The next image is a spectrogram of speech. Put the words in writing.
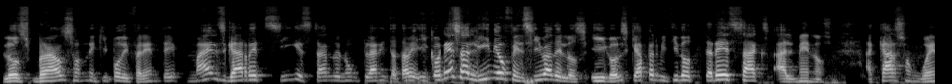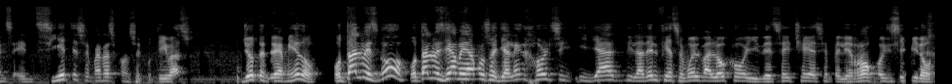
Los Browns son un equipo diferente. Miles Garrett sigue estando en un plan intratable. Y con esa línea ofensiva de los Eagles, que ha permitido tres sacks al menos a Carson Wentz en siete semanas consecutivas, yo tendría miedo. O tal vez no. O tal vez ya veamos a Jalen Hurts y, ya Filadelfia se vuelva loco y deseche ese pelirrojo insípido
